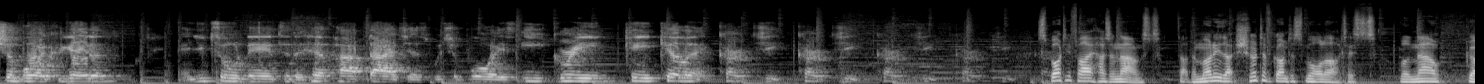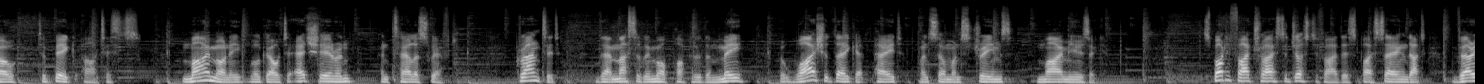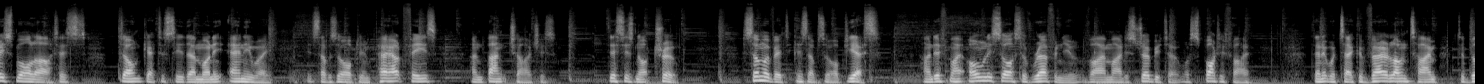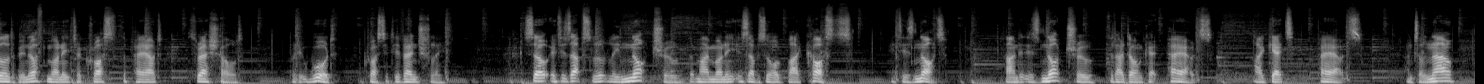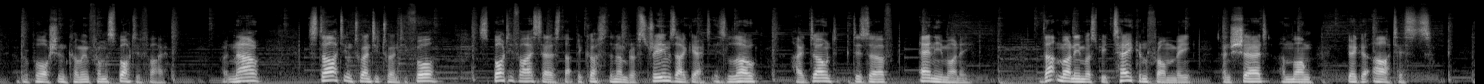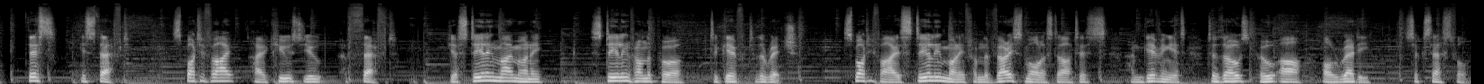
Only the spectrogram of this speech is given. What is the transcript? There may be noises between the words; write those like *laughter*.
It's your boy Creator, and you tuned in to the Hip Hop Digest with your boys E Green, King Killer, and Kurt G. Kurt G. Kurt G. Kurt G. Spotify has announced that the money that should have gone to small artists will now go to big artists. My money will go to Ed Sheeran and Taylor Swift. Granted, they're massively more popular than me, but why should they get paid when someone streams my music? Spotify tries to justify this by saying that very small artists don't get to see their money anyway. It's absorbed in payout fees and bank charges. This is not true. Some of it is absorbed, yes, and if my only source of revenue via my distributor was Spotify, then it would take a very long time to build up enough money to cross the payout threshold, but it would cross it eventually. So it is absolutely not true that my money is absorbed by costs. It is not. And it is not true that I don't get payouts. I get payouts. Until now, a proportion coming from Spotify. But now, starting 2024, Spotify says that because the number of streams I get is low, I don't deserve any money. That money must be taken from me and shared among bigger artists. This is theft. Spotify, I accuse you of theft. You're stealing my money, stealing from the poor to give to the rich. Spotify is stealing money from the very smallest artists and giving it to those who are already successful.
